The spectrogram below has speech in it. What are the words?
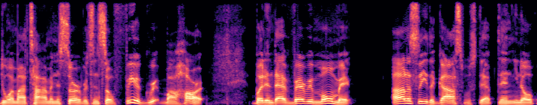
during my time in the service. And so fear gripped my heart. But in that very moment, honestly, the gospel stepped in. You know,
